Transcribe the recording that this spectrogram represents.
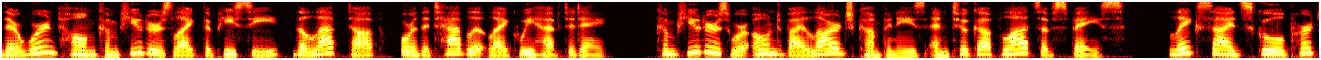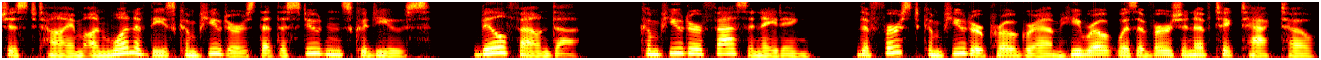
there weren't home computers like the PC, the laptop, or the tablet like we have today. Computers were owned by large companies and took up lots of space. Lakeside School purchased time on one of these computers that the students could use. Bill found the computer fascinating. The first computer program he wrote was a version of tic-tac-toe.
